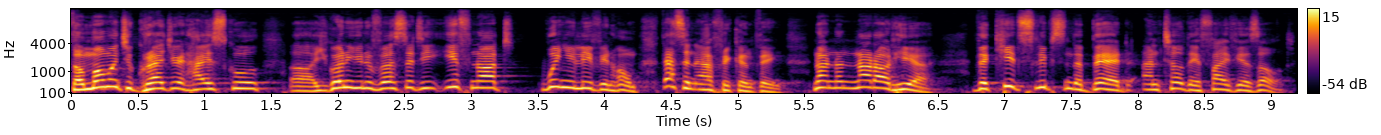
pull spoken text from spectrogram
The moment you graduate high school, uh, you go to university. If not, when you live in home. That's an African thing. Not, not, not out here. The kid sleeps in the bed until they're five years old.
